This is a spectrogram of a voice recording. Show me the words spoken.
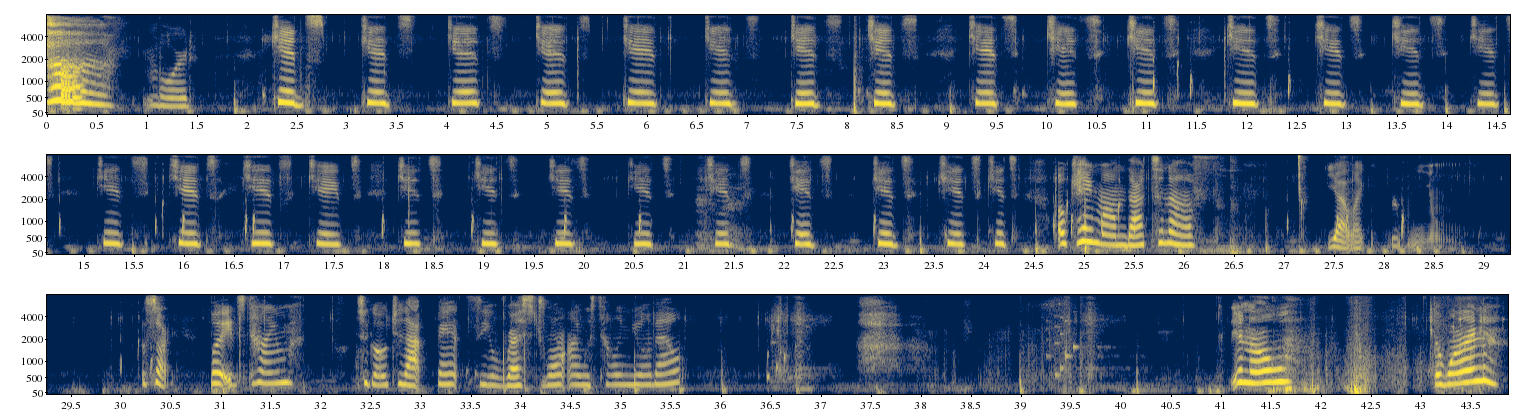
I'm bored. Kids, kids, kids, kids, kids, kids, kids, kids, kids, kids, kids, kids, kids, kids, kids, kids, kids, kids, kids, kids, kids, kids, kids, kids, kids, kids, kids, kids. Kids. Okay, mom, that's enough. Yeah, like, sorry, but it's time to go to that fancy restaurant I was telling you about. You know, the one?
